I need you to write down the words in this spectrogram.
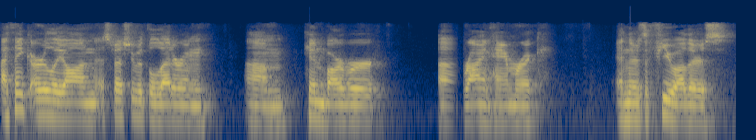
I think early on, especially with the lettering, um, Ken Barber, uh, Ryan Hamrick, and there's a few others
